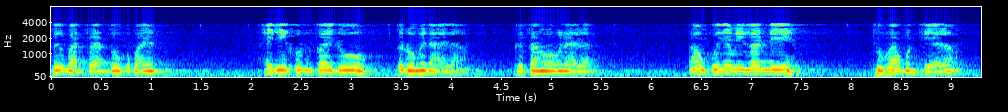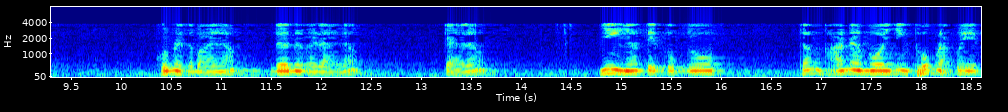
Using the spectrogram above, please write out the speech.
ซื้อบัตรผ่านประตูก็ไป ให้ที่คุณเคยดู ก็ดูไม่ได้แล้วเคยฟังไม่ได้แล้ว เอ้าคุณจะมีเงินดีถูกภาพคุณเสียแล้ว คุณไม่สบายแล้ว เดินไม่ค่อยได้แล้ว แก่แล้ว ยิ่งยังติดตุกอยู่ทั้งขาเนี่ยงวยยิ่งทุกข์หนักไปอีก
